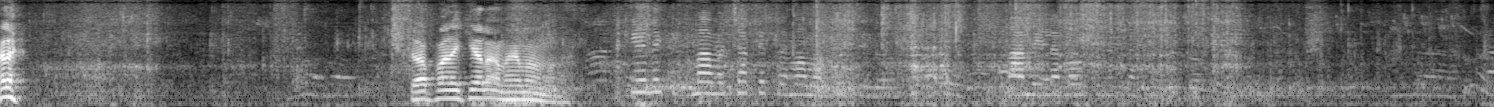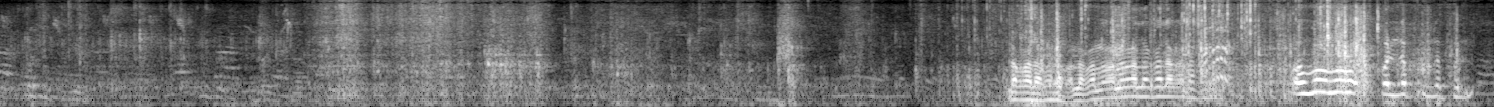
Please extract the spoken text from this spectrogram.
हले. चहा पाणी केला नाही मामा केलं की मामा चहा पित मामा बसलेलं. मामीला. लगा लगा लगा लगा लगा लगा लगा लगा ओ हो हो पडलं पडलं पडलं.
